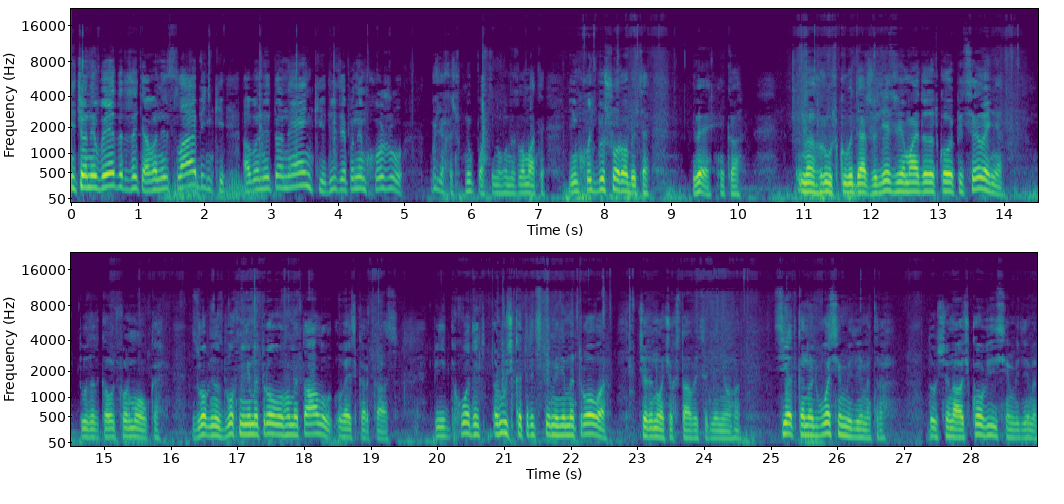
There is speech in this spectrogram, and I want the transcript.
нічого не видержать, а вони слабенькі, а вони тоненькі. Дивіться, я по ним ходжу. Бляха, щоб не впасти, ногу не зламати. Їм хоч би що робиться. Диви, яка нагрузку видержує. Лезвіє має додаткове підсилення. Тут така от формовка. Зроблено з 2-мм металу весь каркас. Підходить ручка 30-мм, череночок ставиться для нього. Сітка 0,8 мм, товщина, очко 8 мм,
